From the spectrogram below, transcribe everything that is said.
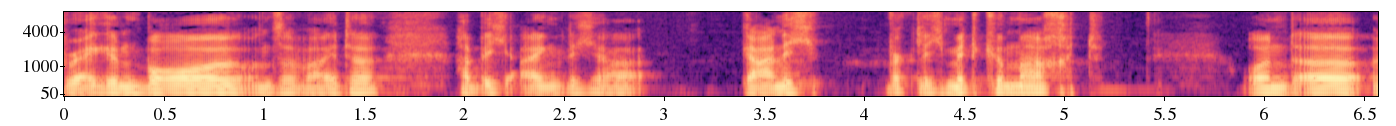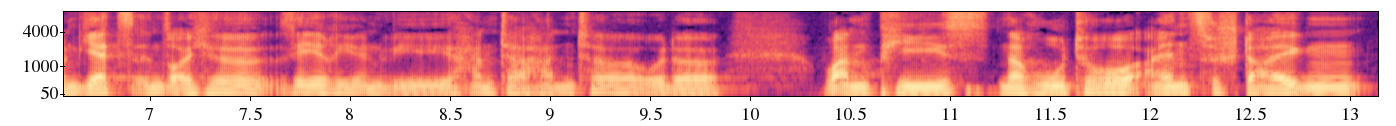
Dragon Ball und so weiter habe ich eigentlich ja gar nicht wirklich mitgemacht. Und, äh, und jetzt in solche Serien wie Hunter Hunter oder One Piece, Naruto einzusteigen,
